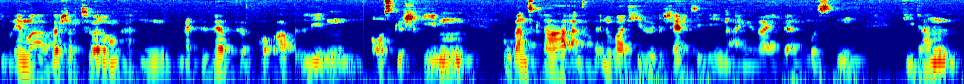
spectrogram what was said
Die Bremer Wirtschaftsförderung hat einen Wettbewerb für Pop-up-Läden ausgeschrieben, wo ganz klar einfach innovative Geschäftsideen eingereicht werden mussten, die dann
